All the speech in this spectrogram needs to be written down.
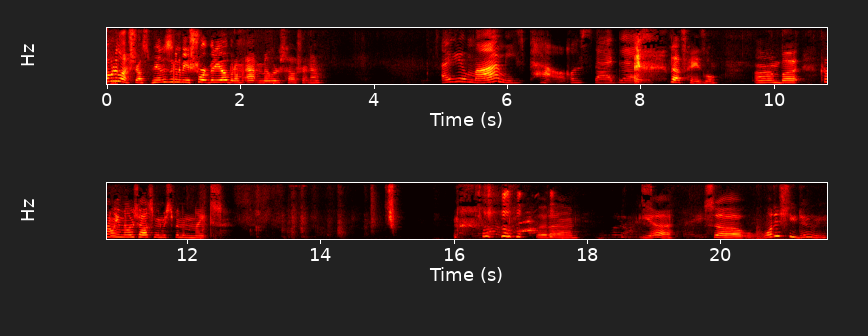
Celebrity Lifestyle here. This is going to be a short video, but I'm at Miller's house right now. I your mommy's house that day. That's Hazel. Um, but currently at Miller's house, I'm going to be spending the night. but, um, yeah. So, what is she doing?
